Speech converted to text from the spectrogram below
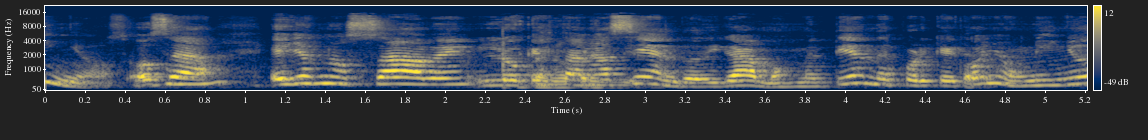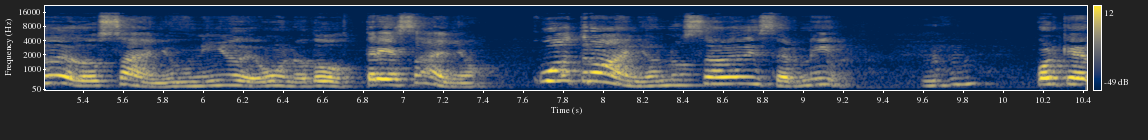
niños. O sea, ellos no saben lo que Están haciendo, digamos, ¿me entiendes? Porque, coño, un niño de dos años, un niño de uno, dos, tres años, cuatro años, no sabe discernir. Porque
